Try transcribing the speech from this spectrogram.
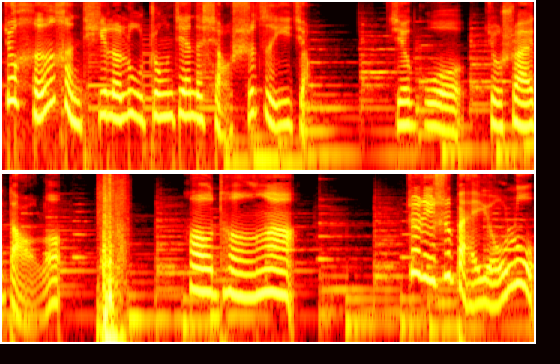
就狠狠踢了路中间的小石子一脚，结果就摔倒了，好疼啊！这里是柏油路。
